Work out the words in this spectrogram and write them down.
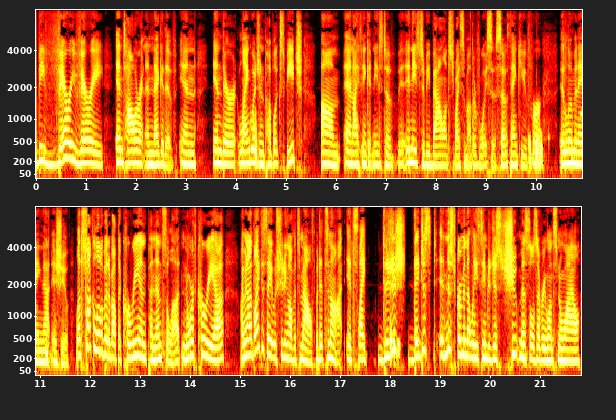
be very, very intolerant and negative in in their language and public speech. Um, and I think it needs to it needs to be balanced by some other voices. So thank you for illuminating that issue. Let's talk a little bit about the Korean Peninsula, North Korea. I mean, I'd like to say it was shooting off its mouth, but it's not. It's like they just they just indiscriminately seem to just shoot missiles every once in a while.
